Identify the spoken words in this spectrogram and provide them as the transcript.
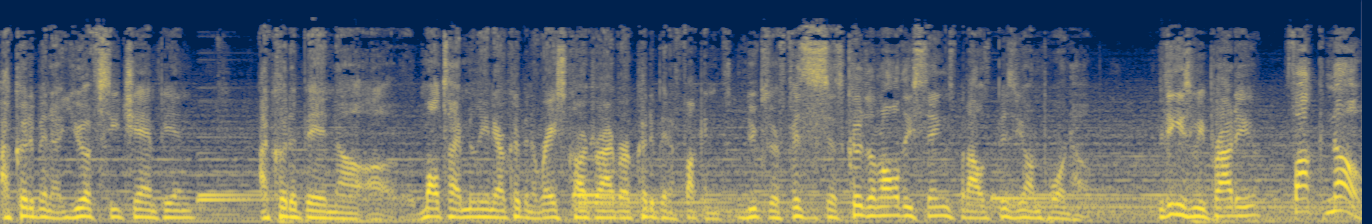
I could have been a UFC champion. I could have been a, multimillionaire. I could have been a race car driver. I could have been a fucking nuclear physicist. Could have done all these things, but I was busy on Pornhub. You think he's gonna be proud of you? Fuck no.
